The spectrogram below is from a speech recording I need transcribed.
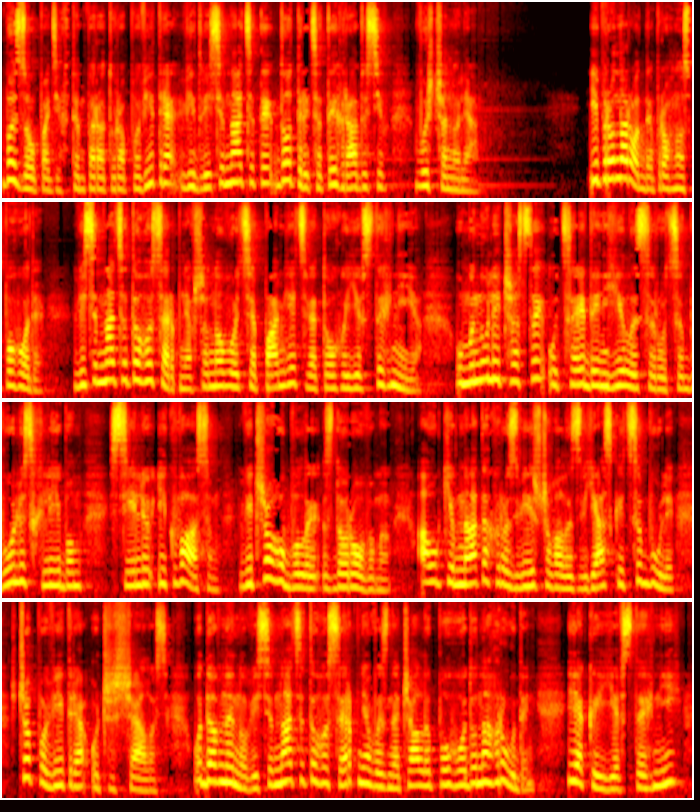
Без опадів температура повітря від 18 до 30 градусів вище нуля. І про народний прогноз погоди. 18 серпня вшановується пам'ять святого Євстигнія. У минулі часи у цей день їли сиру цибулю з хлібом, сіллю і квасом, від чого були здоровими. А у кімнатах розвішували зв'язки цибулі, щоб повітря очищалось. У давнину 18 серпня визначали погоду на грудень, який Євстигній –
